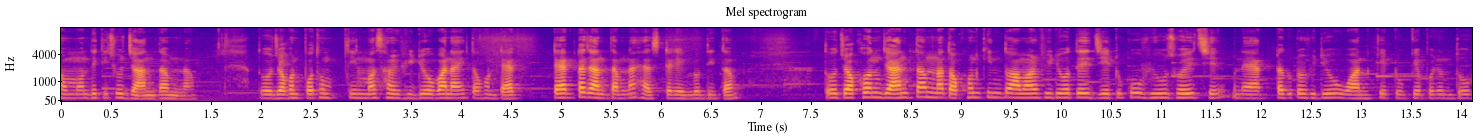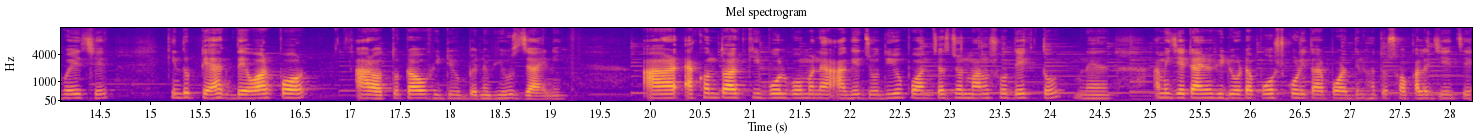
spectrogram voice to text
সম্বন্ধে কিছু জানতাম না। তো যখন প্রথম তিন মাস আমি ভিডিও বানাই, তখন ট্যাগ ট্যাগটা জানতাম না হ্যাশট্যাগ এগুলো দিতাম। তো যখন জানতাম না, তখন কিন্তু আমার ভিডিওতে যেটুকু ভিউজ হয়েছে মানে একটা দুটো video one K two K পর্যন্ত হয়েছে, কিন্তু ট্যাগ দেওয়ার পর আর অতটাও ভিডিও মানে ভিউজ যায়নি। আর এখন তো আর কি বলব মানে আগে যদিও পঞ্চাশ জন মানুষও দেখতো মানে আমি যে টাইমে ভিডিওটা পোস্ট করি, তার পরের দিন হয়তো সকালে যে যে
